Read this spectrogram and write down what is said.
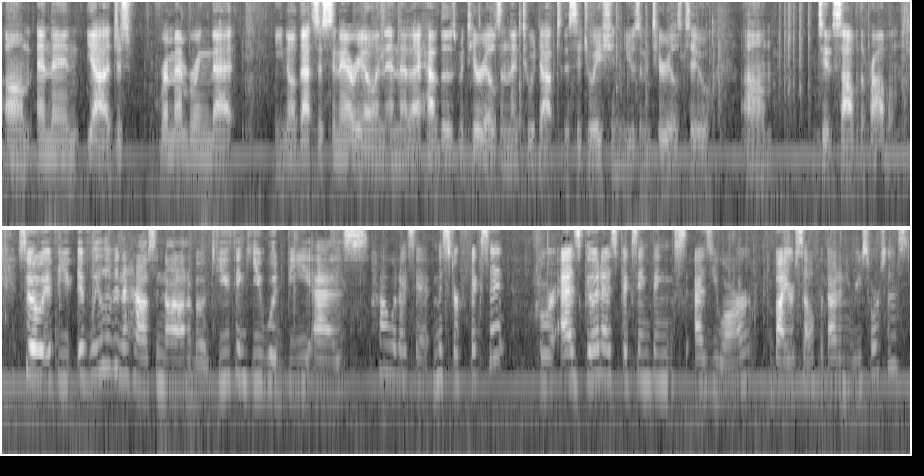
Um, and then yeah, just remembering that you know that's a scenario and, and that I have those materials and then to adapt to the situation, use the materials to um, to solve the problem. So if you if we live in a house and not on a boat, do you think you would be as how would I say it, Mr. Fix It, or as good as fixing things as you are by yourself without any resources?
